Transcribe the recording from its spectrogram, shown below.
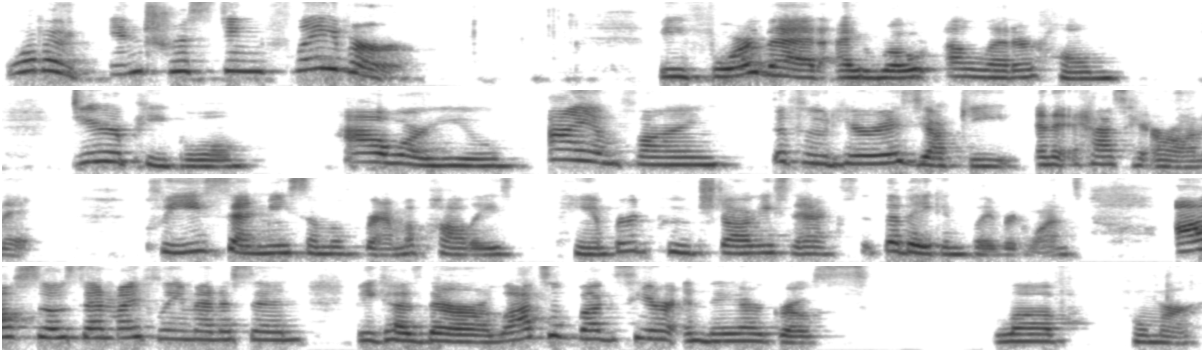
what an interesting flavor. Before bed, I wrote a letter home. Dear people, how are you? I am fine. The food here is yucky and it has hair on it. Please send me some of Grandma Polly's pampered pooch doggy snacks, the bacon flavored ones. Also send my flea medicine because there are lots of bugs here and they are gross. Love Homer.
